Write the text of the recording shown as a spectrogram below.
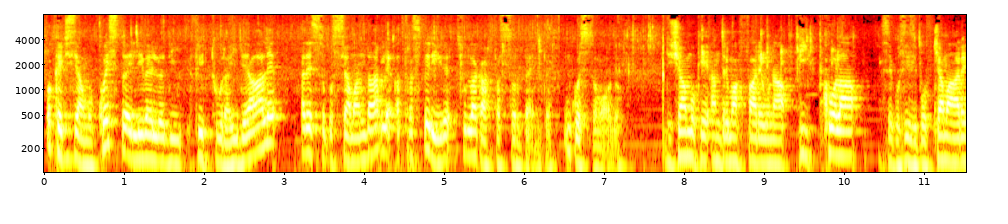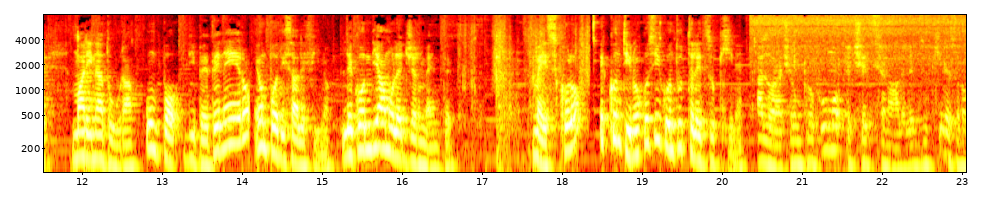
Ok, ci siamo. Questo è il livello di frittura ideale. Adesso possiamo andarle a trasferire sulla carta assorbente, in questo modo diciamo che andremo a fare una piccola, se così si può chiamare, marinatura. Un po' di pepe nero e un po' di sale fino. Le condiamo leggermente mescolo e continuo così con tutte le zucchine. Allora c'è un profumo eccezionale, le zucchine sono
